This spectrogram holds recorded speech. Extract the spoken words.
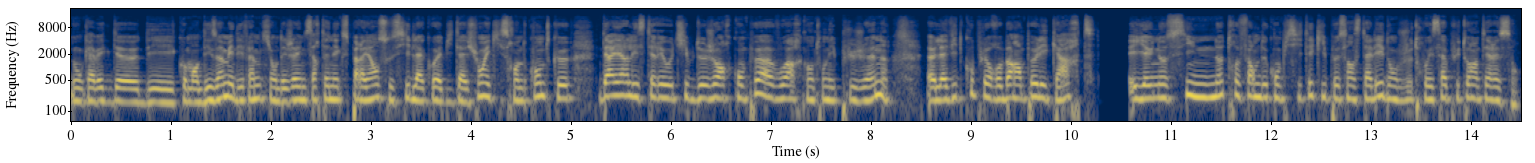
donc avec de, des comment des hommes et des femmes qui ont déjà une certaine expérience aussi de la cohabitation et qui se rendent compte que derrière les stéréotypes de genre qu'on peut avoir quand on est plus jeune, la vie de couple rebat un peu les cartes et il y a une aussi une autre forme de complicité qui peut s'installer, donc je trouvais ça plutôt intéressant.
